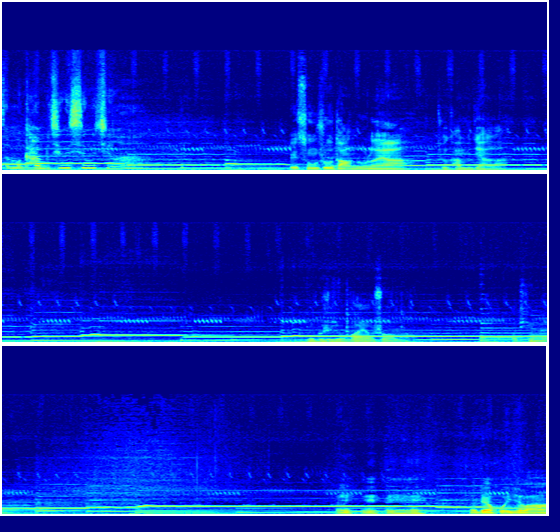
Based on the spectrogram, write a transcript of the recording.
怎么看不清星星啊？被松树挡住了呀，就看不见了。你不是有话要说吗？我听着呢。哎哎哎哎，那这样回去了啊？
